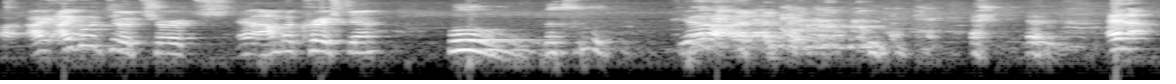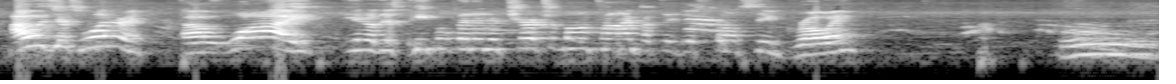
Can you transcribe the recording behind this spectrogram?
I, I go to a church. I'm a Christian. Oh, that's good. Yeah. and I was just wondering uh, why, you know, there's people been in the church a long time, but they just don't seem growing. Oh.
